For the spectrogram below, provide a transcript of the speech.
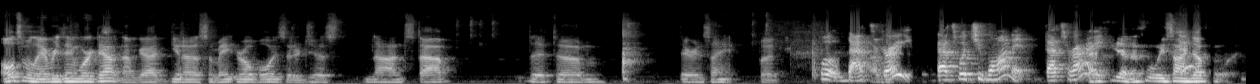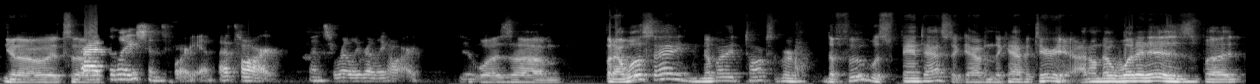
ultimately, everything worked out. And I've got, you know, some eight year old boys that are just nonstop that um, they're insane. But well, that's I've, great. that's what you wanted. That's right. That's, yeah, that's what we signed yeah. up for. You know, it's uh, congratulations for you. That's hard. That's really really hard. It was, um, but I will say nobody talks about the food was fantastic down in the cafeteria. I don't know what it is, but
